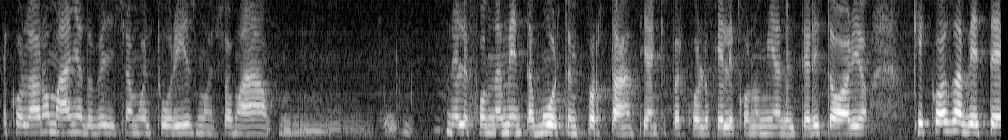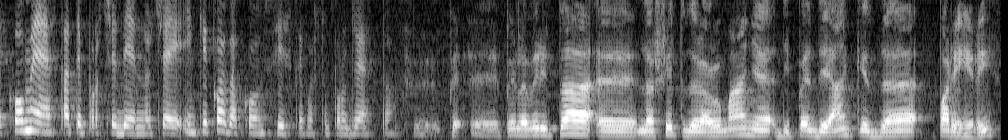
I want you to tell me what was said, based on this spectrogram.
Ecco, la Romagna dove diciamo, il turismo insomma, ha delle fondamenta molto importanti anche per quello che è l'economia del territorio, che cosa avete, come state procedendo, cioè in che cosa consiste questo progetto? Per, eh, per la verità eh, la scelta della Romagna dipende anche da pareri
